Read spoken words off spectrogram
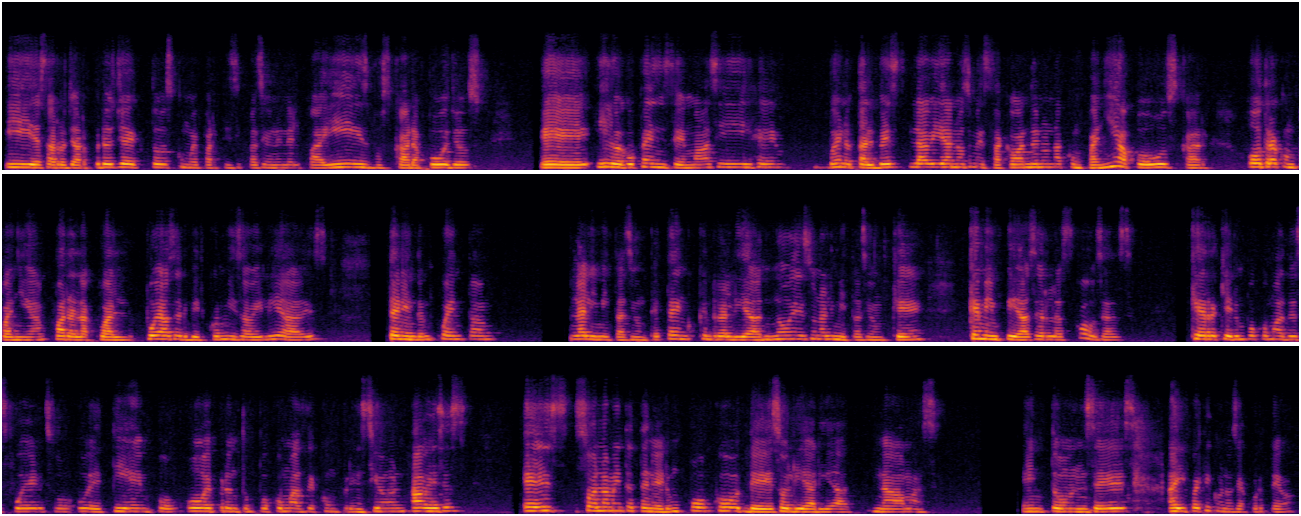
y desarrollar proyectos como de participación en el país, buscar apoyos. Eh, y luego pensé más y dije, bueno, tal vez la vida no se me está acabando en una compañía, puedo buscar otra compañía para la cual pueda servir con mis habilidades, teniendo en cuenta la limitación que tengo, que en realidad no es una limitación que, que me impida hacer las cosas, que requiere un poco más de esfuerzo o de tiempo o de pronto un poco más de comprensión. A veces es solamente tener un poco de solidaridad, nada más. Entonces, Ahí fue que conocí a Corteva.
